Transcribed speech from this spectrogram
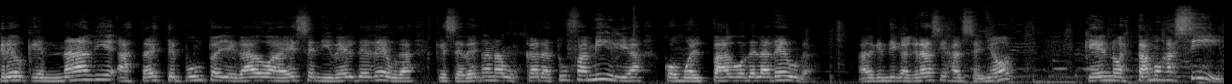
Creo que nadie hasta este punto ha llegado a ese nivel de deuda que se vengan a buscar a tu familia como el pago de la deuda. Alguien diga gracias al Señor que no estamos así.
